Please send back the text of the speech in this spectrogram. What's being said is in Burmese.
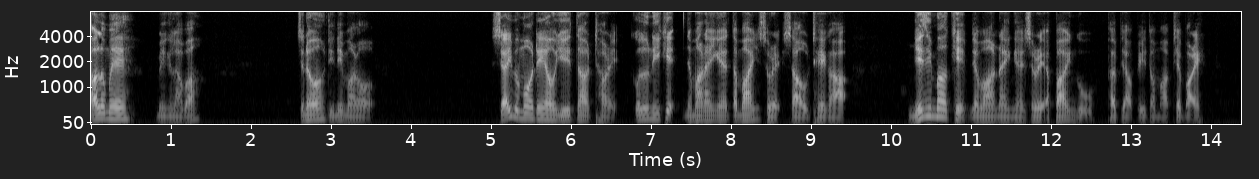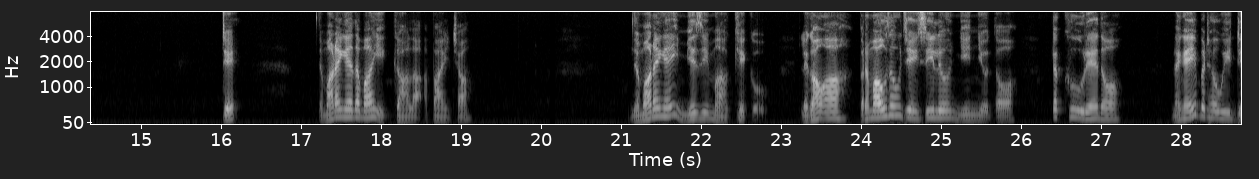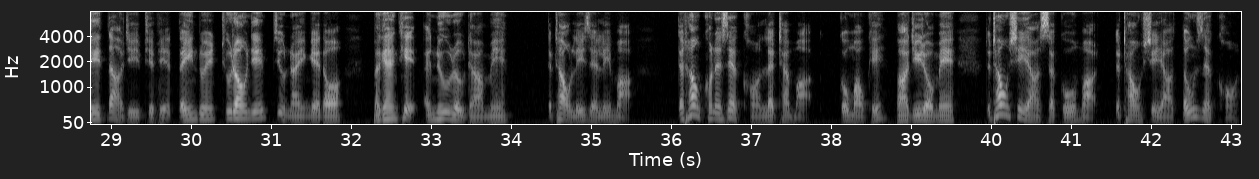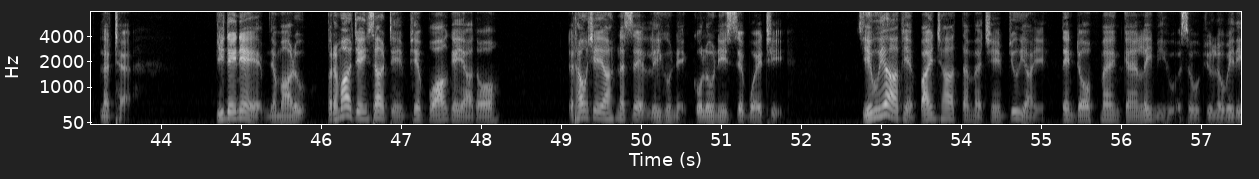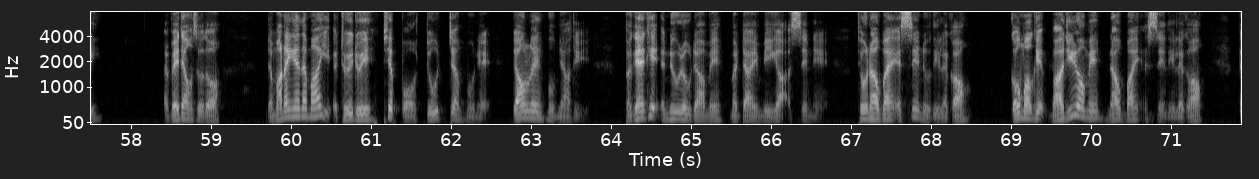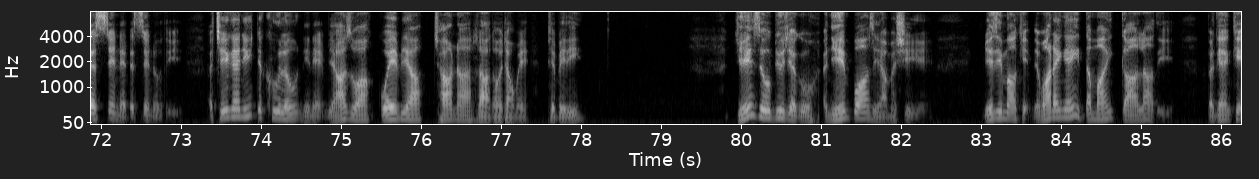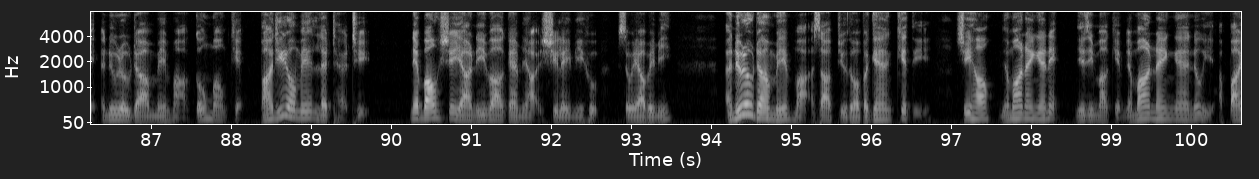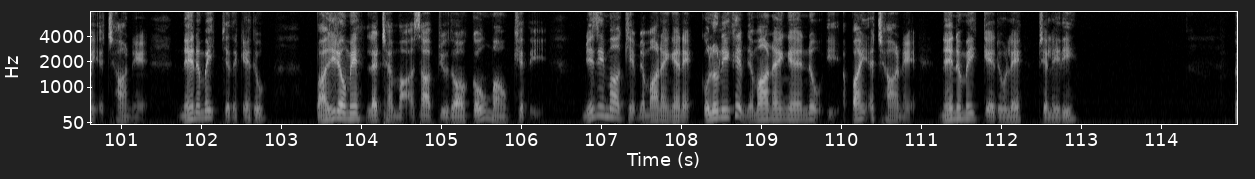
အားလုံးပဲမင်္ဂလာပါကျွန်တော်ဒီနေ့မှာတော့ရှားကြီးမမော်တင်အောင်ရေးသားထားတဲ့ကိုလိုနီခေတ်မြန်မာနိုင်ငံတမိုင်းဆိုတဲ့စာအုပ်ထဲကမြေစီမခေတ်မြန်မာနိုင်ငံဆိုတဲ့အပိုင်းကိုဖတ်ပြပေးတော့မှာဖြစ်ပါတယ်တစ်မြန်မာနိုင်ငံတမိုင်းကာလအပိုင်း6မြန်မာနိုင်ငံ၏မြေစီမခေတ်ကို၎င်းအားပထမဦးဆုံးချိန်စီးလုံးညီညွတ်သောတစ်ခုတည်းသော နိုင်ငံရေးပထဝီဒေသကြီးဖြစ်ဖြစ်တိမ်တွင်ထူထောင်ခြင်းပြုနိုင်ခဲ့သောဗကံခေတ်အနုရုဒ္ဓမင်း1044မှ1089လက်ထက်မှကုန်းမောင်ခေတ်ဘာကြီးတော်မင်း1819မှ1839လက်ထက်ပြည်တိန်နဲ့မြန်မာတို့ပထမကြိမ်စတင်ဖြစ်ပွားခဲ့ရသော1824ခုနှစ်ကိုလိုနီစစ်ပွဲထိရေဘူးရအဖြစ်ပိုင်းခြားသတ်မှတ်ခြင်းပြုရရင်တင်တော်မှန်ကန်လိမ့်မည်ဟုအဆိုပြုလိုပေသည် အဘဲကြောင့်ဆိုသောမြန်မာနိုင်ငံသမား၏အထွေထွေဖြစ်ပေါ်တိုးတက်မှုနှင့်ပြောင်းလဲမှုများသည့်ပကံခေတ်အနုရုဒ္ဓမင်းမတိုင်မီကအဆင့်နှင့်ထိုနောက်ပိုင်းအဆင့်တို့သည်၎င်းကုန်းမောက်ခေတ်ဘာကြီးတော်မင်းနောက်ပိုင်းအဆင့်သည်၎င်းတစ်ဆင့်နဲ့တစ်ဆင့်တို့သည်အခြေခံကြီးတစ်ခုလုံးအနေနဲ့များစွာကွဲပြားခြားနားလှသောကြောင့်ပဲဖြစ်ပေသည်ရင်းဆိုပြုချက်ကိုအငင်းပွားစရာမရှိရင်မြေစီမခေတ်မြန်မာနိုင်ငံ၏တမိုင်းကာလသည်ပကံခေတ်အနုရုဒ္ဓမင်းမှကုန်းမောင်ခေတ် ဘာကြီးတော်မင်းလက်ထက်ထိနှစ်ပေါင်း800နီးပါးခန့်များရှိလိမ့်မည်ဟုဆိုရပေမည်အနုရုဒ္ဓမင်းမှအစပြုသောပကံခေတ်သည်ရှေးဟောင်းမြန်မာနိုင်ငံနှင့်မြေစီမခေတ်မြန်မာနိုင်ငံတို့၏အပိုင်းအခြားနှင့်နယ်နိမိတ်ဖြစ်တဲ့ကဲ့သို့ဘာကြီးတော်မင်းလက်ထက်မှအစပြုသောကုန်းမောင်ခေတ်သည်မြေစီမခေတ်မြန်မာနိုင်ငံနှင့်ကိုလိုနီခေတ်မြန်မာနိုင်ငံတို့၏အပိုင်းအခြားနှင့်နယ်နိမိတ်ကဲ့သို့လည်းဖြစ်လေသည်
